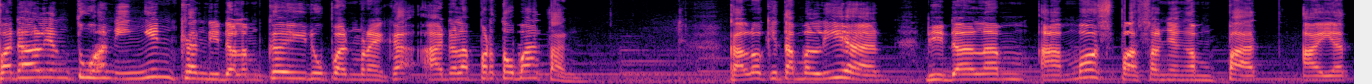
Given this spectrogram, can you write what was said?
Padahal yang Tuhan inginkan di dalam kehidupan mereka adalah pertobatan. Kalau kita melihat di dalam Amos pasal yang keempat ayat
